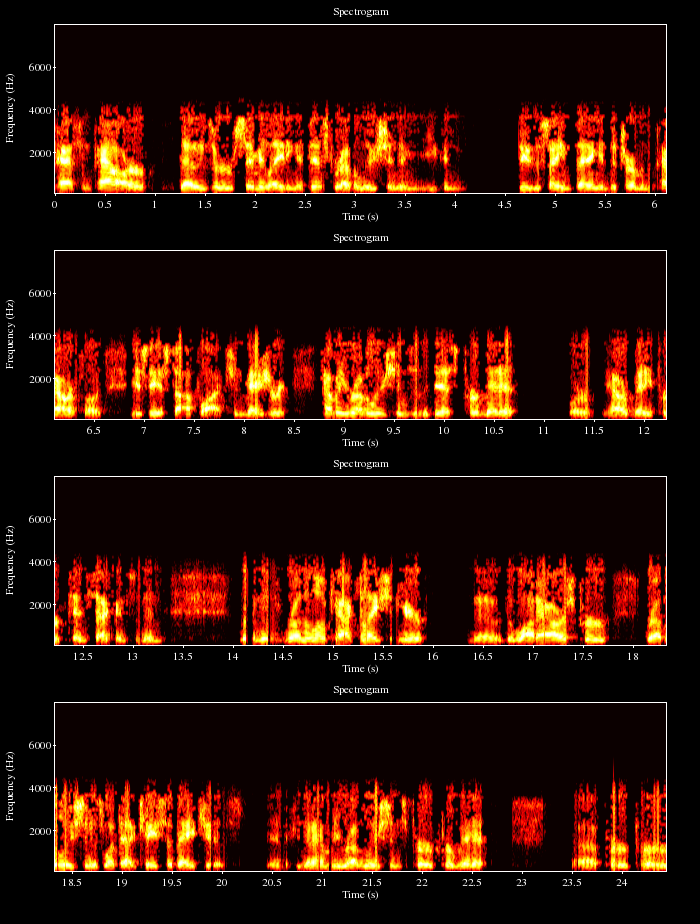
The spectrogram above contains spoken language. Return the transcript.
passing power, those are simulating a disk revolution, and you can do the same thing and determine the power flow. You see a stopwatch and measure how many revolutions of the disk per minute or however many per 10 seconds, and then run a little calculation here. The, the watt hours per revolution is what that K sub H is. And if you know how many revolutions per, per minute, uh, per, per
